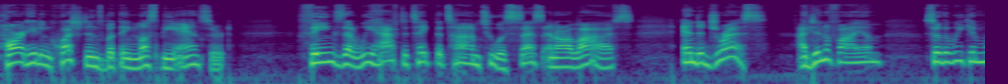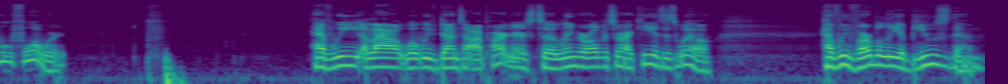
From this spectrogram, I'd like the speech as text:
Hard hitting questions, but they must be answered. Things that we have to take the time to assess in our lives and address, identify them so that we can move forward. Have we allowed what we've done to our partners to linger over to our kids as well? Have we verbally abused them,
